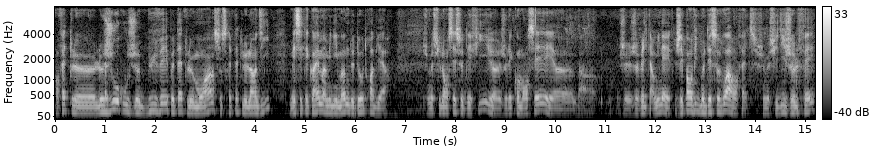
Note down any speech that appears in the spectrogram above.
En fait, le, jour où je buvais peut-être le moins, ce serait peut-être le lundi, mais c'était quand même un minimum de deux ou trois bières. Je me suis lancé ce défi, je, l'ai commencé et euh, bah, je, vais le terminer. J'ai pas envie de me décevoir en fait. Je me suis dit, je le fais,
